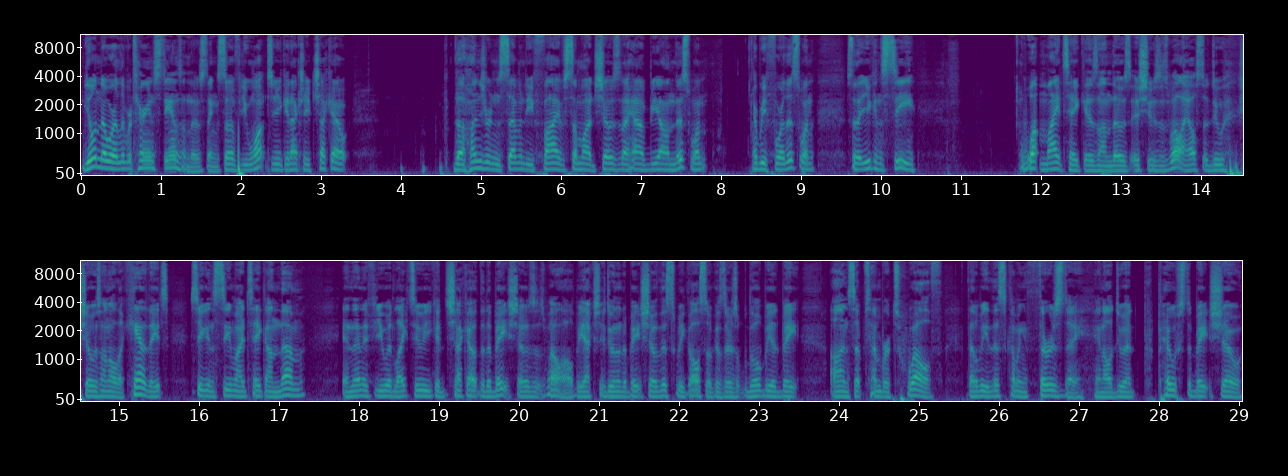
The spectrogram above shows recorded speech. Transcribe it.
you'll know where libertarian stands on those things. So if you want to, you can actually check out the 175 some odd shows that I have beyond this one or before this one so that you can see what my take is on those issues as well. I also do shows on all the candidates so you can see my take on them. And then if you would like to, you could check out the debate shows as well. I'll be actually doing a debate show this week also because there's there'll be a debate on September 12th. That'll be this coming Thursday, and I'll do a post debate show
